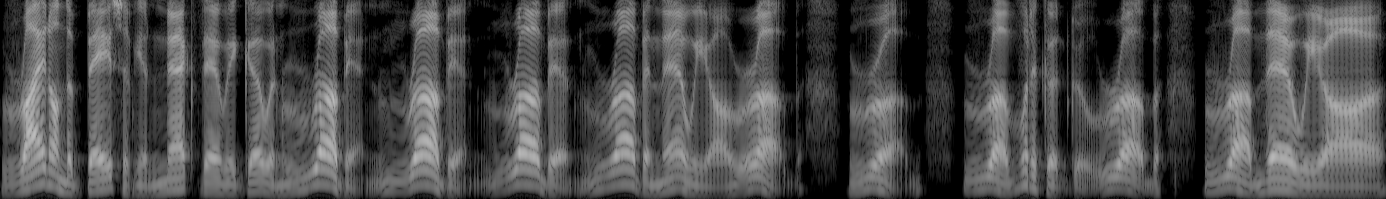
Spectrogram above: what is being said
right on the base of your neck. There we go. And rub in, rub in, rub in, rub in. There we are. Rub, rub, rub. What a good girl. Rub, rub. There we are.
